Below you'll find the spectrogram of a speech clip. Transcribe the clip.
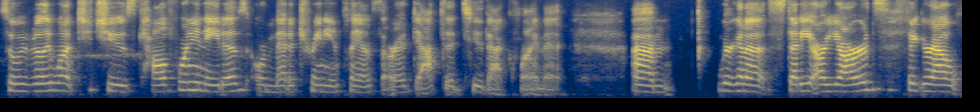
So we really want to choose California natives or Mediterranean plants that are adapted to that climate. Um, we're gonna study our yards, figure out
